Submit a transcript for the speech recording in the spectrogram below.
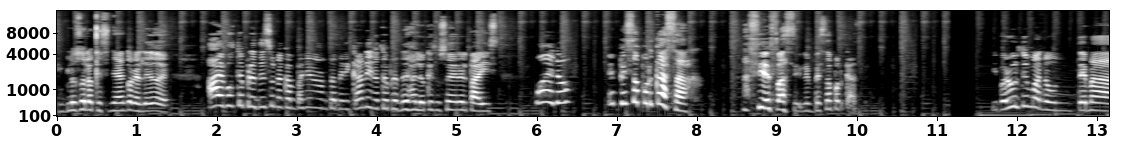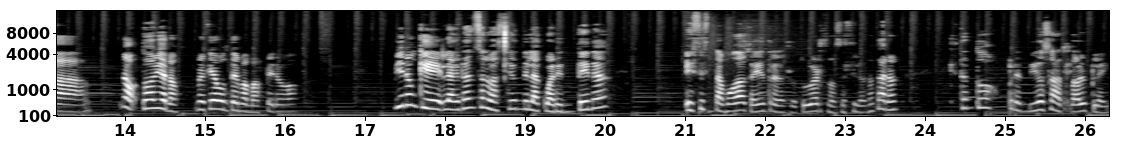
Incluso los que señalan con el dedo de ay, vos te prendés una campaña norteamericana y no te prendés a lo que sucede en el país. Bueno, empezá por casa. Así de fácil, empezá por casa. Y por último, en un tema... No, todavía no, me queda un tema más, pero... ¿Vieron que la gran salvación de la cuarentena es esta moda que hay entre los youtubers? No sé si lo notaron. Que están todos prendidos al roleplay.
